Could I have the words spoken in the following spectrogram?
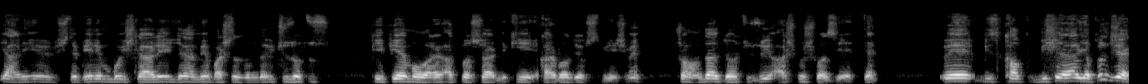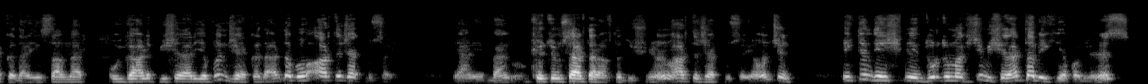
Yani işte benim bu işlerle ilgilenmeye başladığımda 330 ppm olarak atmosferdeki karbondioksit bileşimi şu anda 400'ü aşmış vaziyette. Ve biz kalk bir şeyler yapıncaya kadar insanlar uygarlık bir şeyler yapıncaya kadar da bu artacak bu sayı. Yani ben kötümser tarafta düşünüyorum artacak bu sayı. Onun için iklim değişikliğini durdurmak için bir şeyler tabii ki yapabiliriz.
